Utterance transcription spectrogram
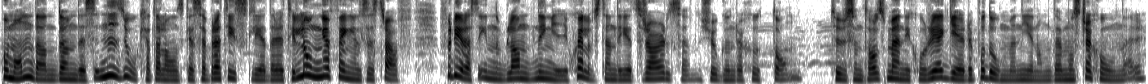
På måndagen dömdes nio katalanska separatistledare till långa fängelsestraff för deras inblandning i självständighetsrörelsen 2017. Tusentals människor reagerade på domen genom demonstrationer.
